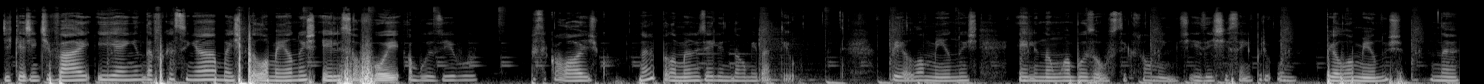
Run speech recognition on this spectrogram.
De que a gente vai e ainda fica assim, ah, mas pelo menos ele só foi abusivo psicológico, né? Pelo menos ele não me bateu. Pelo menos ele não abusou sexualmente. Existe sempre um pelo menos, né?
